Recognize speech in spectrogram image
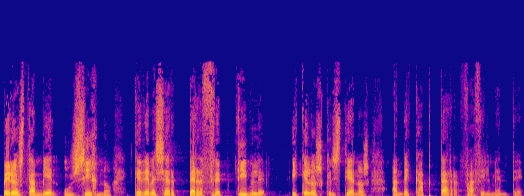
Pero es también un signo que debe ser perceptible y que los cristianos han de captar fácilmente.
